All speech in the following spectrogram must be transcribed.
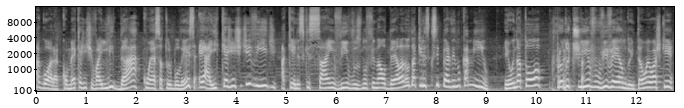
Agora, como é que a gente vai lidar com essa turbulência? É aí que a gente divide aqueles que saem vivos no final dela ou daqueles que se perdem no caminho. Eu ainda tô produtivo, vivendo. Então eu acho que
